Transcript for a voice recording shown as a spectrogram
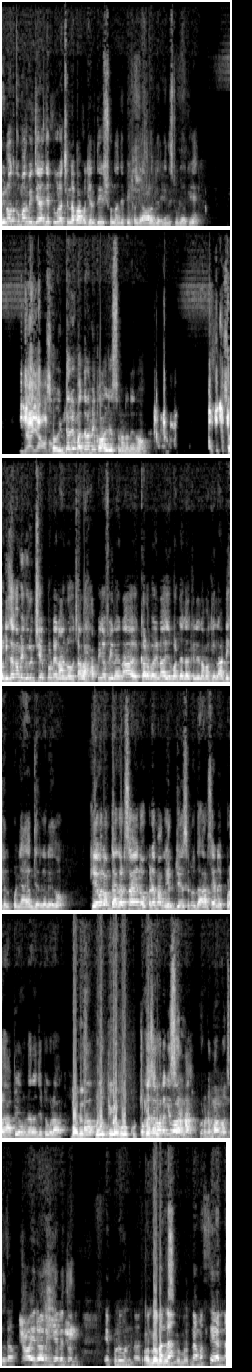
వినోద్ కుమార్ విజయ్ అని చెప్పి కూడా చిన్న పాపకి హెల్త్ ఇష్యూ ఉందని చెప్పి ఇక్కడికి రావడం జరిగింది స్టూడియోకి. యా యా అవును. సో ఇంటర్వ్యూ మధ్యలో మీకు కాల్ చేస్తున్నాను నేను. సో నిజంగా మీ గురించి చెప్తుంటే నేను చాలా హ్యాపీగా ఫీల్ అయినా ఎక్కడ పోయినా ఎవరి దగ్గరికి వెళ్ళినా మాకు ఎలాంటి హెల్ప్ న్యాయం జరగలేదు. కేవలం దగర్ సాయన ఒక్కడే మాకు హెల్ప్ చేసారు దగర్ సాయన ఎప్పుడు హ్యాపీగా ఉండాలని చెప్పి కూడా ఒక్కసారి కోరుకుంటున్నాను వాళ్ళకి ఇస్తారా కుటుంబం ఒకసారి ఆయుర ఆరోగ్యాలతో ఎప్పుడు ఉండాలి అన్న నమస్తే అన్న. నమస్తే అన్న.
